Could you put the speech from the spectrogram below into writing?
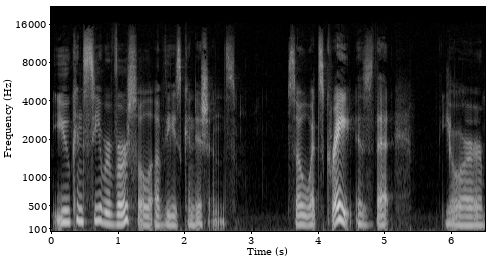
you can see reversal of these conditions. So, what's great is that your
